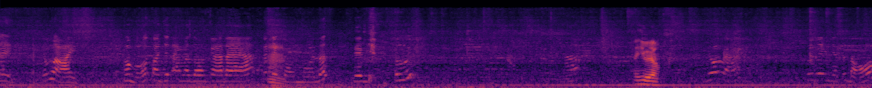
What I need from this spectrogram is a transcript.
Ê, đúng rồi. Hôm bữa coi trên Amazon Canada á cái cây Ừ. cồn 10 lít đem về tưới. Đó. Thấy vui không? Vô rồi tôi đem về tôi đổ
